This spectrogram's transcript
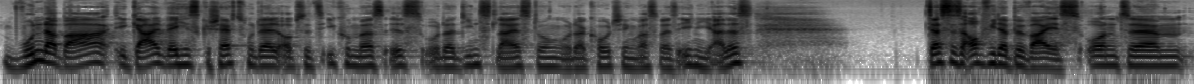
wunderbar, egal welches Geschäftsmodell, ob es jetzt E-Commerce ist oder Dienstleistung oder Coaching, was weiß ich nicht alles das ist auch wieder Beweis. Und ähm,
